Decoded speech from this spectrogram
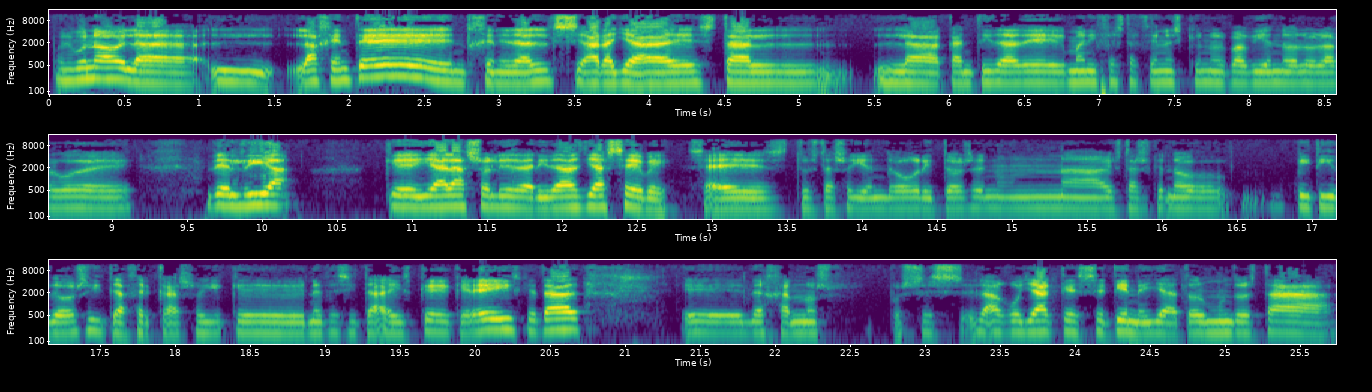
Pues bueno, la, la gente en general, ahora ya está la cantidad de manifestaciones que uno va viendo a lo largo de- del día, que ya la solidaridad ya se ve. O sea, es- tú estás oyendo gritos en una, estás oyendo pitidos y te acercas, oye, ¿qué necesitáis? ¿Qué queréis? ¿Qué tal? Eh, dejarnos, pues es algo ya que se tiene ya, todo el mundo está,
